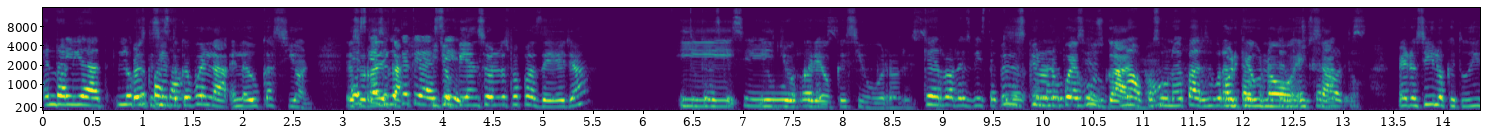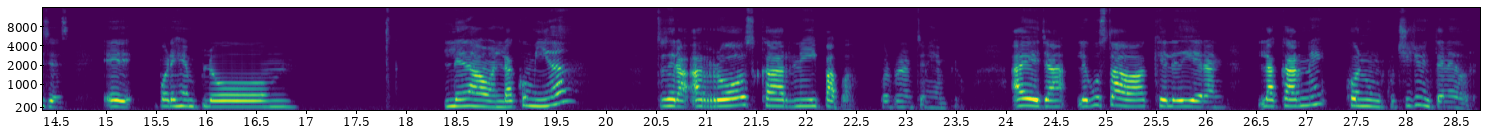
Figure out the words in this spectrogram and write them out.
en realidad lo Pero que es que pasa... siento que fue en la, en la educación. Es Eso es lo radica. que te iba a y yo pienso en los papás de ella ¿Y sí y yo errores? creo que sí hubo errores. ¿Qué errores viste Pues es que uno no puede juzgar, No, ¿no? pues uno de padre seguramente Porque uno, exacto. errores. Pero sí, lo que tú dices, eh, por ejemplo, mm, le daban la comida, entonces era arroz, carne y papa, por ponerte un ejemplo. A ella le gustaba que le dieran la carne con un cuchillo y un tenedor.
